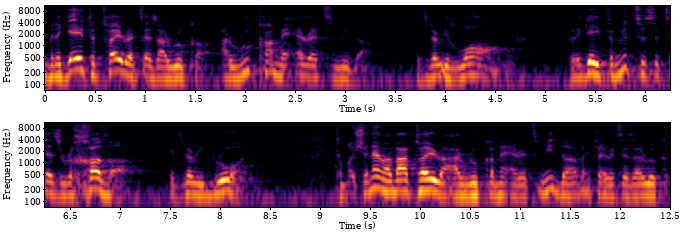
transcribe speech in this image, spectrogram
it to Torah, it says aruka. Aruka me'eretz midah. It's very long. But again, to mitzvahs it says rechava. It's very broad. About Torah, aruka me'eretz midah. By Torah it says aruka.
